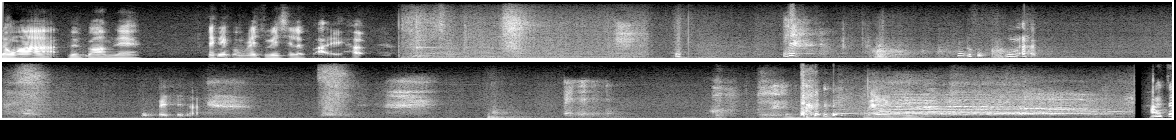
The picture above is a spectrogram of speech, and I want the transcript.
လုံးဝဘယ်လိုပြောရမလဲတကယ် congratulation လုပ်ပါတယ်ဟုတ်ပဲကျလာ very me အားကြ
